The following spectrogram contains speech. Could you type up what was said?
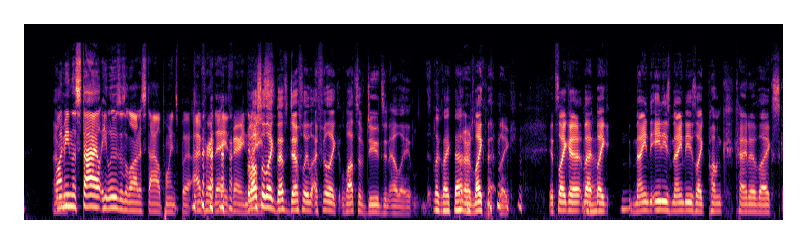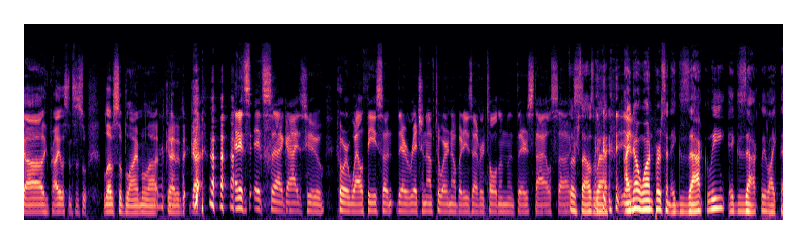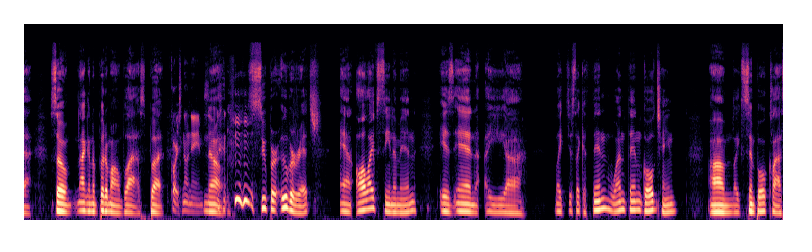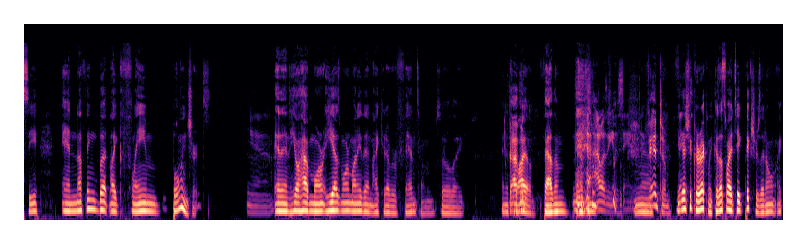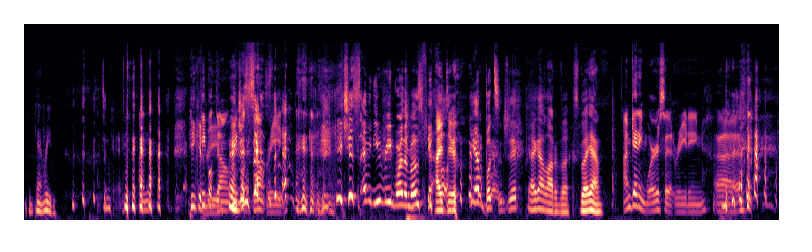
Well, I mean, the style he loses a lot of style points, but I've heard that he's very nice. but also like that's definitely. I feel like lots of dudes in LA Look like that. are like that. Like it's like a that Uh-huh. like 90 80s 90s like punk kind of like ska. He probably listens to Love Sublime a lot kind of guy. and it's it's uh, guys who who are wealthy, so they're rich enough to where nobody's ever told them that their style sucks. Their style's whack. Yeah. I know one person exactly, exactly like that. So not gonna put him on blast, but Of course, no names. no, super uber rich, and all I've seen him in is in a uh, like just like a thin, one thin gold chain, um, like simple, classy, and nothing but like flame bowling shirts. Yeah. And then he'll have more. He has more money than I could ever phantom. So like, and it's Fathom? wild. Fathom. I wasn't gonna say anything. Yeah. Phantom. You guys should correct me because that's why I take pictures. I don't. I can't read. That's okay. And He can people read. don't. People don't read. He just. I mean, you read more than most people. I do. You have books and shit. Yeah, I got a lot of books, but yeah, I'm getting worse at reading. Uh,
